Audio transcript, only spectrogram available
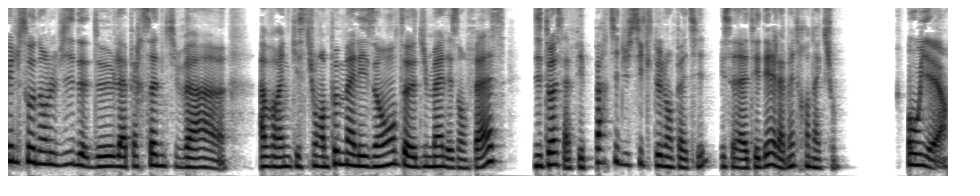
fais le saut dans le vide de la personne qui va avoir une question un peu malaisante, du malaise en face. Dis-toi, ça fait partie du cycle de l'empathie et ça va t'aider à la mettre en action. Oh yeah.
